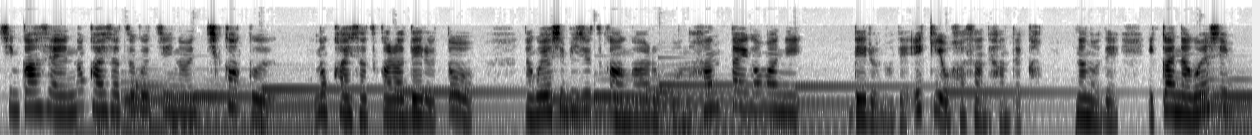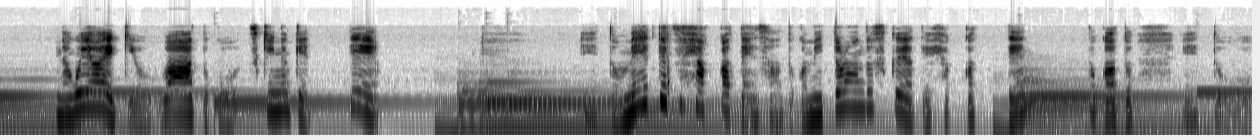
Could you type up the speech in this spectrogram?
新幹線の改札口の近くの改札から出ると、名古屋市美術館がある方の反対側に出るので、駅を挟んで反対か。なので、一回名古屋市、名古屋駅をわーっとこう突き抜けて、えっ、ー、と、名鉄百貨店さんとか、ミッドランドスクエアっていう百貨店とか、あと、えっ、ー、と、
